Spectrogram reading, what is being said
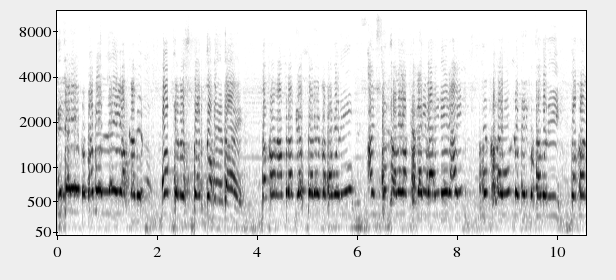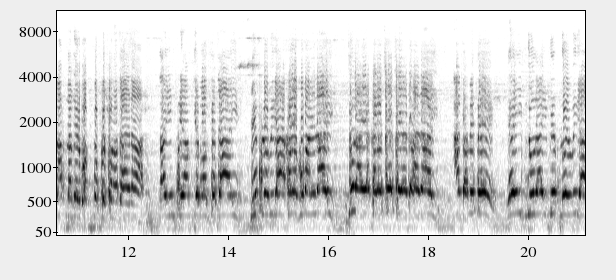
বিচারের কথা বললেই আপনাদের মুখ যেন স্তব্ধ হয়ে যায়। যখন আমরা গ্রেফতারের কথা বলি আইন শৃঙ্খলা রক্ষাকারী বাহিনীর আইন শৃঙ্খলা উন্নতির কথা বলি, তখন আপনাদের বক্তব্য শোনা যায় না। তাই ইন্ডিয়ামকে বলতে চাই, বিপ্লবীরা এখনও ঘুমায় নাই, জুলাই এখনও শেষ হয়ে যায় নাই। আগামীতে এই জুলাই বিপ্লবীরা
